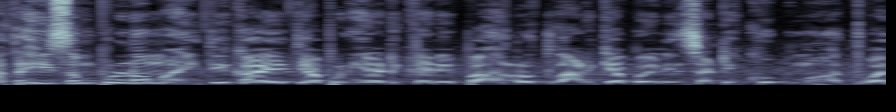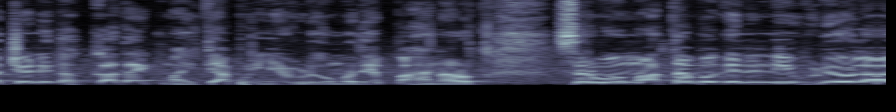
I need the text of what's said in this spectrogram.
आता ही संपूर्ण माहिती काय आहे ती आपण या ठिकाणी पाहणार आहोत. लाडक्या बहिणींसाठी खूप महत्त्वाची आणि धक्कादायक माहिती आपण या व्हिडिओमध्ये पाहणार आहोत. सर्व माता भगिनींनी व्हिडिओला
